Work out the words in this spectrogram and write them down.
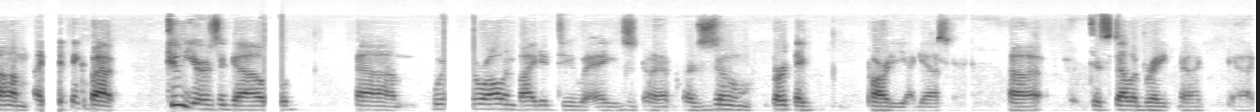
um, I think about two years ago, um, we were all invited to a, a, a Zoom birthday party, I guess, uh, to celebrate uh, uh,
